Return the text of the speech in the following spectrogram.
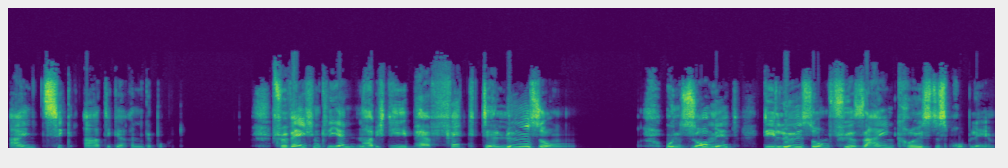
einzigartige Angebot? Für welchen Klienten habe ich die perfekte Lösung? Und somit die Lösung für sein größtes Problem.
